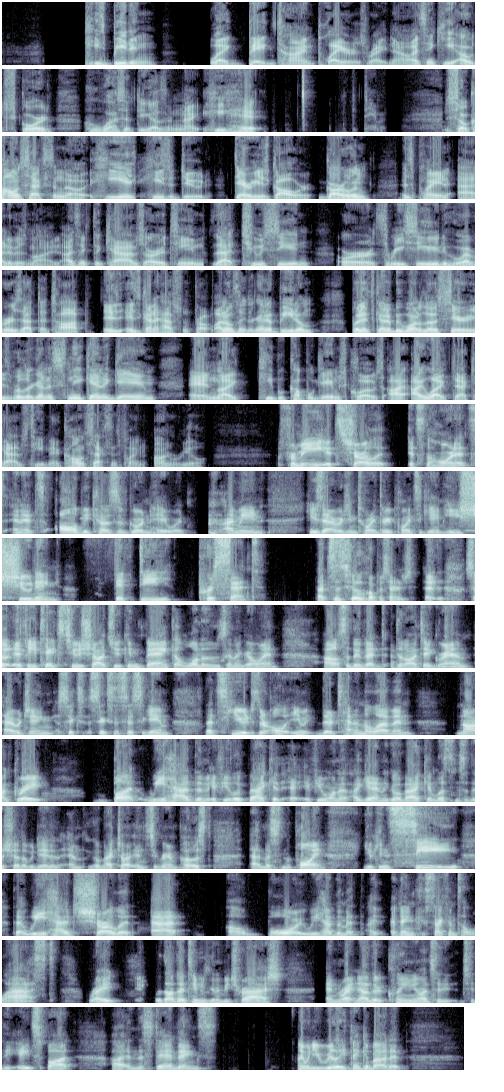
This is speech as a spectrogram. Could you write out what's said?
he's beating like big time players right now. I think he outscored, who was it the other night? He hit, damn it. So Collin Sexton, though, he he's a dude. Darius Garland, Garland is playing out of his mind. I think the Cavs are a team that two seed or three seed, whoever is at the top, is, is going to have some trouble. I don't think they're going to beat them, but it's going to be one of those series where they're going to sneak in a game and like keep a couple games close. I, I like that Cavs team, man. Collin Sexton's playing unreal. For me, it's Charlotte. It's the Hornets, and it's all because of Gordon Hayward. I mean, he's averaging 23 points a game. He's shooting 50%. That's his field goal percentage. Uh, So if he takes two shots, you can bank that one of them is going to go in. I also think that Devonte Graham averaging six six assists a game. That's huge. They're only they're 10 and 11, not great. But we had them. If you look back at, if you want to again go back and listen to the show that we did, and, and go back to our Instagram post at missing the point, you can see that we had Charlotte at oh boy, we had them at I, I think second to last, right? We thought that team was going to be trash, and right now they're clinging on to to the eight spot uh, in the standings. And when you really think about it,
